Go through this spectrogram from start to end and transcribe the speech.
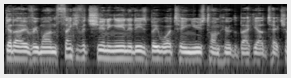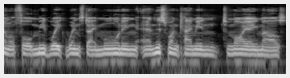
G'day everyone, thank you for tuning in. It is BYT News time here at the Backyard Tech Channel for midweek Wednesday morning, and this one came in to my emails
